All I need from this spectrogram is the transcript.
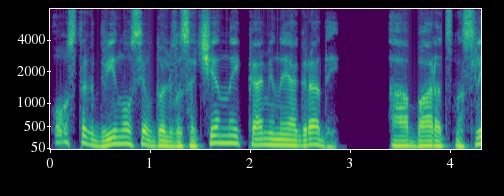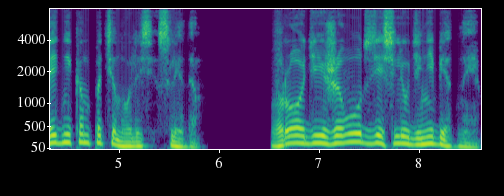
Остах двинулся вдоль высоченной каменной ограды, а Барат с наследником потянулись следом. Вроде и живут здесь люди не бедные,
